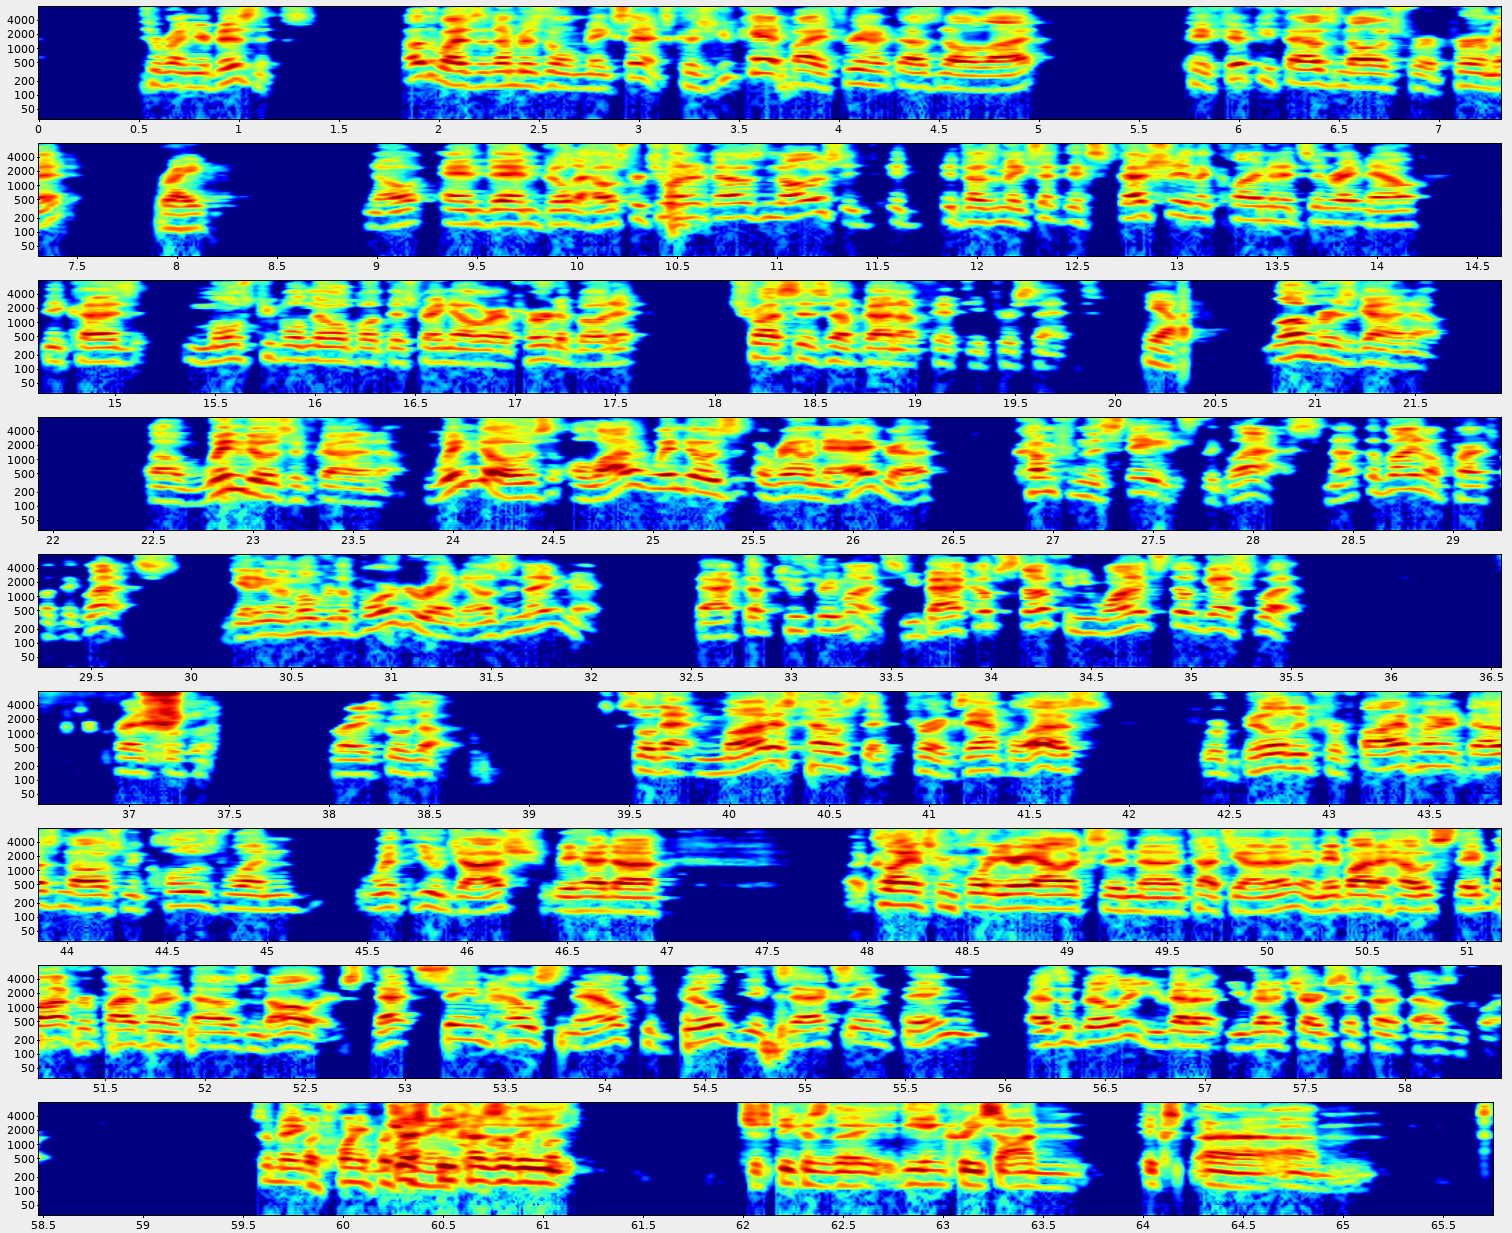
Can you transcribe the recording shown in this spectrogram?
to run your business. Otherwise, the numbers don't make sense because you can't buy a $300,000 lot, pay $50,000 for a permit, Right. no, and then build a house for $200,000. It, it, it doesn't make sense, especially in the climate it's in right now because most people know about this right now or have heard about it. Trusses have gone up 50%. Yeah. Lumber's gone up. Uh, windows have gone up. Windows, a lot of windows around Niagara come from the States, the glass, not the vinyl parts, but the glass. Getting them over the border right now is a nightmare. Backed up two, three months. You back up stuff and you want it still, guess what? Price goes up. Price goes up. So that modest house that, for example, us, we're building for $500,000. We closed one with you, Josh. We had a uh, clients from Fort Erie, Alex and uh, Tatiana, and they bought a house. They bought for five hundred thousand dollars. That same house now to build the exact same thing as a builder, you gotta you gotta charge six hundred thousand for it to make So twenty percent. just because of the just because of the the increase on exp- uh, um,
